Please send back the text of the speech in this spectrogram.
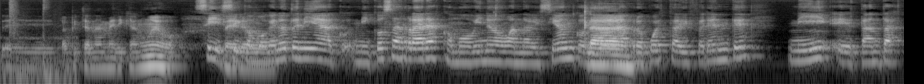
de Capitán América nuevo. Sí, sí, como que no tenía ni cosas raras como vino WandaVision con Claro. toda una propuesta diferente, ni eh, tantas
